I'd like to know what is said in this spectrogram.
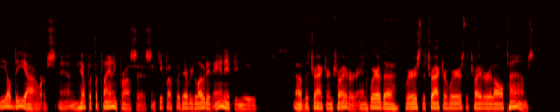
ELD hours and help with the planning process and keep up with every loaded and empty move of the tractor and trailer and where the where is the tractor, where is the trailer at all times.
